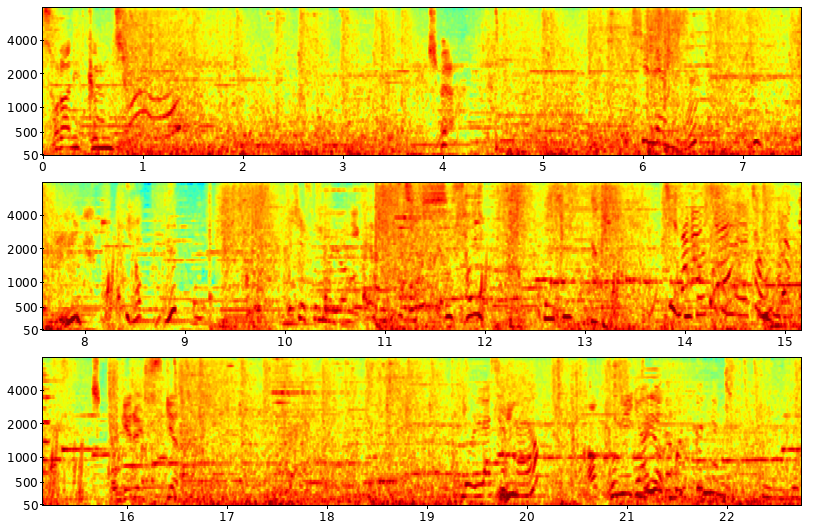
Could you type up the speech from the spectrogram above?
소란 금지 자 실례합니다. 죄송 조용히 감시 시선. 여기 있어. 지나가게 정리한다. 고개를 숙여라 놀라셨나요? 거품이 연애가 곧 끝납니다. 못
